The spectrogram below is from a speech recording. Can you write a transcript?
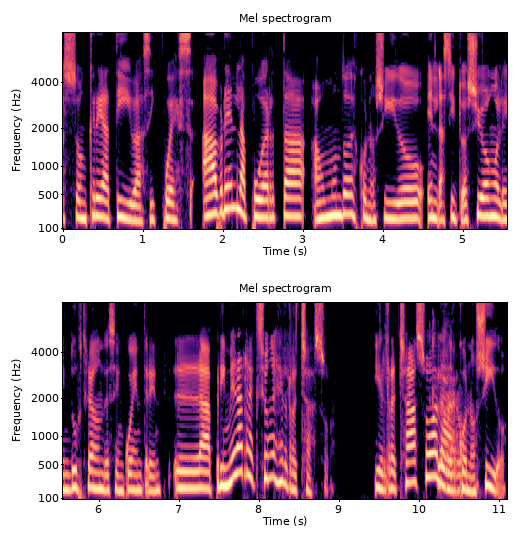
son creativas y pues abren la puerta a un mundo desconocido en la situación o la industria donde se encuentren, la primera reacción es el rechazo. Y el rechazo a lo desconocido,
